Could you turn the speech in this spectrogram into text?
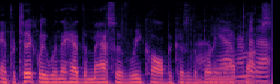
and particularly when they had the massive recall because of the oh, burning yeah, laptops.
